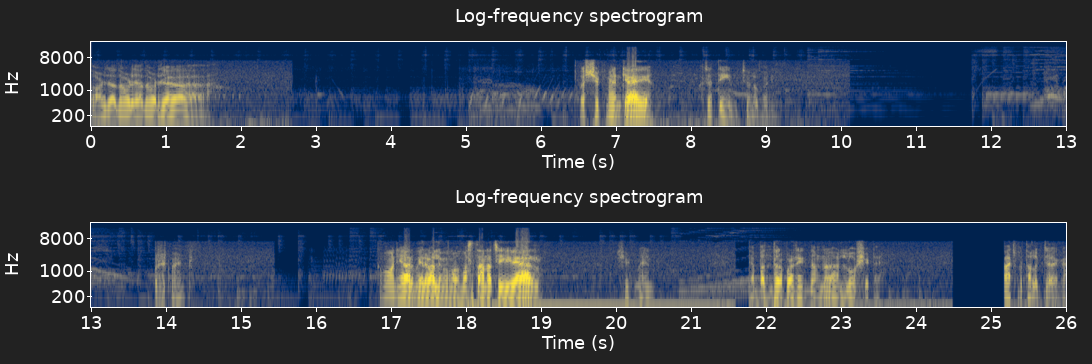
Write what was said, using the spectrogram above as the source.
दौड़ जा दौड़ जा दौड़ जा। शिट मैन क्या है अच्छा तीन चलो कोई नहीं। शिट मैन कम ऑन यार मेरे वाले में मस्त आना चाहिए यार। शिट मैन या बंदर पर एकदम ना लो शिट है आज पता लग जाएगा।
